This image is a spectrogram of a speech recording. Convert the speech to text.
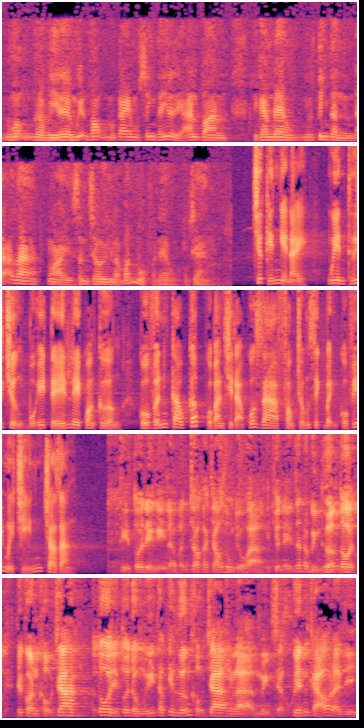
đúng không? Là vì là nguyện vọng mà các em học sinh thấy là để an toàn thì các em đeo. Nhưng tinh thần đã ra ngoài sân chơi là bắt buộc phải đeo khẩu trang. Trước kiến nghị này nguyên Thứ trưởng Bộ Y tế Lê Quang Cường, cố vấn cao cấp của Ban chỉ đạo quốc gia phòng chống dịch bệnh COVID-19 cho rằng thì tôi đề nghị là vẫn cho các cháu dùng điều hòa, cái chuyện đấy rất là bình thường thôi. Thế còn khẩu trang, tôi thì tôi đồng ý theo cái hướng khẩu trang là mình sẽ khuyến cáo là gì?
